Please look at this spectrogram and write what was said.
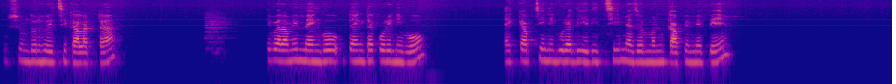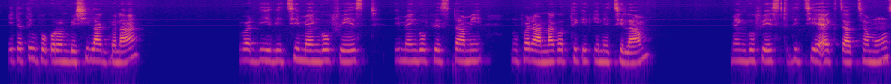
খুব সুন্দর হয়েছে কালারটা এবার আমি ম্যাঙ্গো ট্যাংটা করে নিব। এক কাপ চিনি গুঁড়া দিয়ে দিচ্ছি মেজারমেন্ট কাপে মেপে। এটাতে উপকরণ বেশি লাগবে না। এবার দিয়ে দিচ্ছি ম্যাঙ্গো পেস্ট এই ম্যাঙ্গো পেস্টটা আমি নুফা রান্নাঘর থেকে কিনেছিলাম। ম্যাঙ্গো পেস্ট দিচ্ছি এক চার চামচ।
